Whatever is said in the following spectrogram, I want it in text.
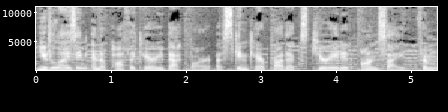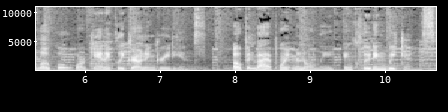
Utilizing an apothecary back bar of skincare products curated on site from local organically grown ingredients. Open by appointment only, including weekends.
